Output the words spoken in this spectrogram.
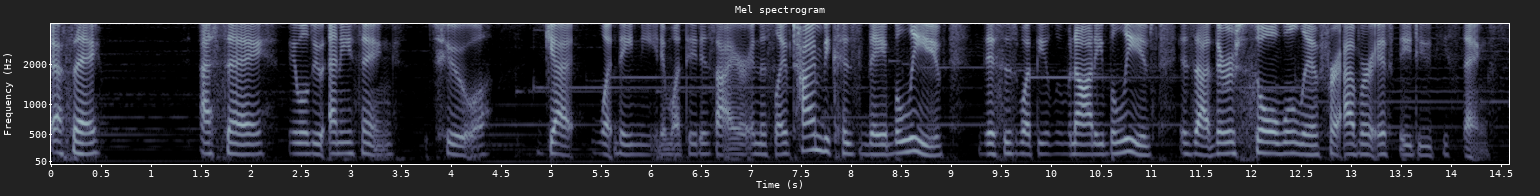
essay. Essay. They will do anything to get what they need and what they desire in this lifetime because they believe this is what the Illuminati believes is that their soul will live forever if they do these things.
